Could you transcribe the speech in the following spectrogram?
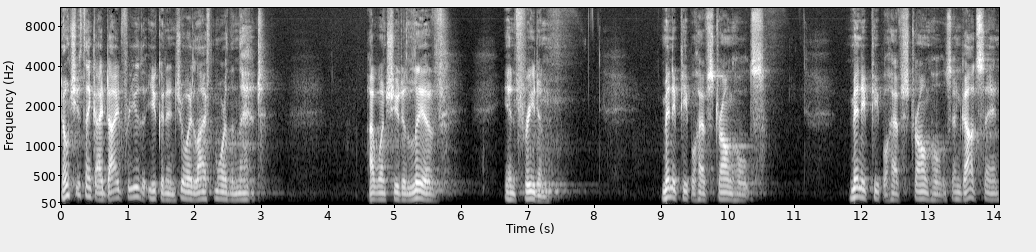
Don't you think I died for you that you could enjoy life more than that? I want you to live in freedom. Many people have strongholds. Many people have strongholds. And God's saying,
